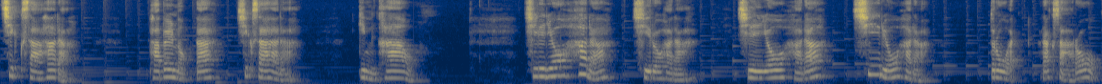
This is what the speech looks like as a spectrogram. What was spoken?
식사하라. 밥을 먹다 식사하라. 김카오. 진료하라, 치료하라, 진료하라, 치료하라. 들어왔, 락사로.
